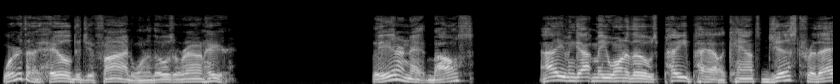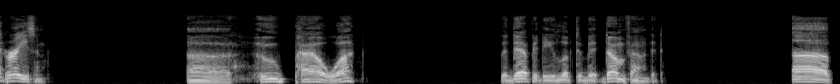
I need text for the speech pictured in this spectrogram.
Where the hell did you find one of those around here? The internet, boss. I even got me one of those PayPal accounts just for that reason. Uh, who, pal, what? The deputy looked a bit dumbfounded. A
